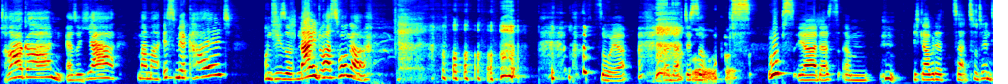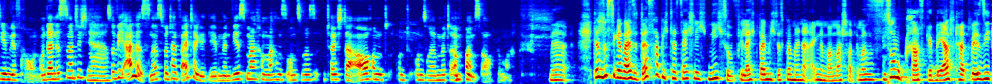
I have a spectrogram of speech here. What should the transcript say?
Dragan! Also ja, Mama, ist mir kalt? Und sie so, nein, du hast Hunger. so, ja. Dann dachte ich so, oh ups, ups, ja, das, ähm, ich glaube, dazu tendieren wir Frauen. Und dann ist es natürlich ja. so wie alles, ne? Es wird halt weitergegeben. Wenn wir es machen, machen es unsere Töchter auch und, und unsere Mütter haben es auch gemacht. Ja, dann lustigerweise, das habe ich tatsächlich nicht so. Vielleicht, weil mich das bei meiner eigenen Mama schon immer so krass genervt hat, weil sie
